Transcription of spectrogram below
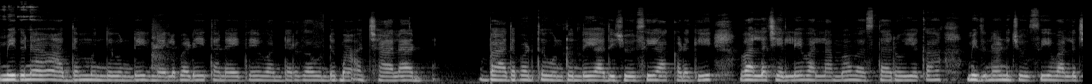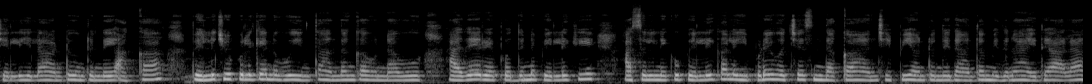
మిథున అద్దం ముందు ఉండి నిలబడి తనైతే ఒంటరిగా ఉండి మా చాలా బాధపడుతూ ఉంటుంది. అది చూసి అక్కడికి వాళ్ళ చెల్లి వాళ్ళ అమ్మ వస్తారు. ఇక మిథునాన్ని చూసి వాళ్ళ చెల్లి ఇలా అంటూ ఉంటుంది. అక్క పెళ్ళి చూపులకే నువ్వు ఇంత అందంగా ఉన్నావు. అదే రేపొద్దున్న పెళ్ళికి అసలు నీకు పెళ్ళి కళ ఇప్పుడే వచ్చేసింది అక్క అని చెప్పి అంటుంది. దాంతో మిథున అయితే అలా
